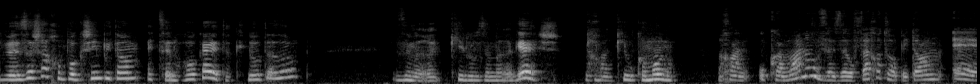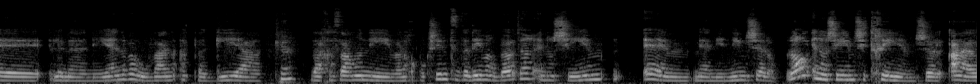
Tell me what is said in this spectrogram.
וזה שאנחנו פוגשים פתאום אצל הוקה את התלות הזאת, זה מרג... כאילו זה מרגש. נכון. כי הוא כמונו. נכון, הוא כמונו, וזה הופך אותו פתאום אה, למעניין במובן הפגיע כן. והחסר אונים, ואנחנו פוגשים צדדים הרבה יותר אנושיים אה, מעניינים שלו. לא אנושיים שטחיים, של אה,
